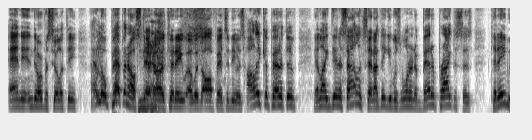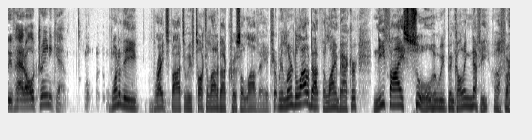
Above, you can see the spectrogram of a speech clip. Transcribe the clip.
and the indoor facility had a little pep in our step uh, today uh, with the offense, and it was highly competitive. And like Dennis Allen said, I think it was one of the better practices today we've had all training camp. One of the bright spots, and we've talked a lot about Chris Olave. We learned a lot about the linebacker Nephi Sewell, who we've been calling Nephi uh, for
